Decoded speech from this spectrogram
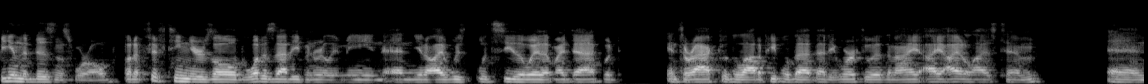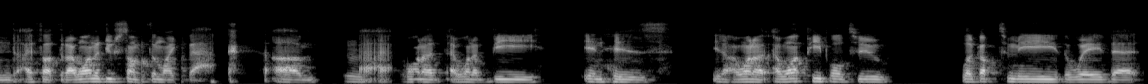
be in the business world, but at 15 years old, what does that even really mean? And you know, I was, would see the way that my dad would interact with a lot of people that that he worked with, and I, I idolized him, and I thought that I want to do something like that. um, mm. I want to I want to be in his, you know, I want to I want people to look up to me the way that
